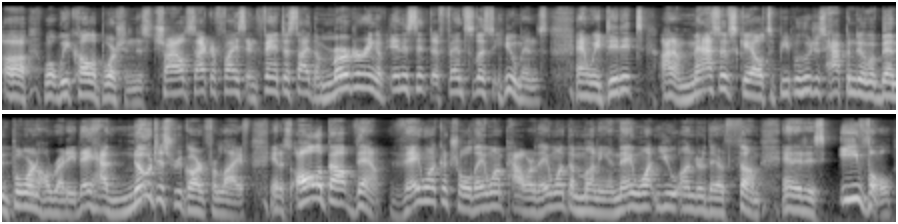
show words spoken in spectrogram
uh, what we call abortion, this child sacrifice, infanticide, the murdering of innocent, defenseless humans. And we did it on a massive scale to people who just happen to have been born already. They have no disregard for life, and it's all about them. They want control, they want power, they want the money, and they want you under their thumb. And it is evil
